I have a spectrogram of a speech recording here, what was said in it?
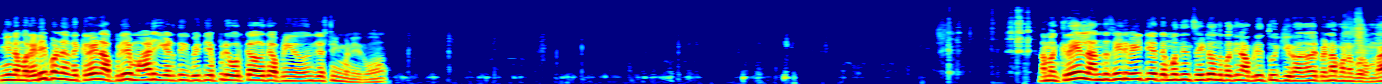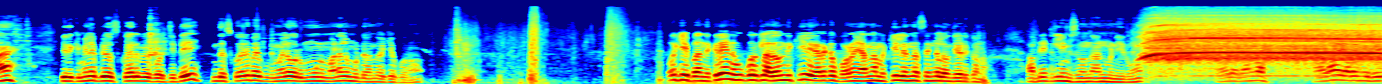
இனி நம்ம ரெடி பண்ண இந்த கிரேன் அப்படியே மாடிக்கு இடத்துக்கு போய் எப்படி ஒர்க் ஆகுது அப்படிங்கிறது வந்து டெஸ்டிங் பண்ணிடுவோம். நம்ம கிரேனில் அந்த சைடு வெயிட் ஏற்றும் இந்த சைடு வந்து பார்த்தீங்கன்னா அப்படியே தூக்கிடும் அதனால் இப்போ என்ன பண்ண போகிறோம்னா இதுக்கு மேலே இப்படி ஒரு ஸ்கொயர் பைப் வச்சுட்டு இந்த ஸ்கொயர் பைப்புக்கு மேலே ஒரு மூணு மணல் மூட்டை வந்து வைக்க போகிறோம் ஓகே இப்போ அந்த கிரேன் ஊக்கு இருக்குல்ல அதை வந்து கீழே இறக்க போகிறோம் ஏன்னா நம்ம கீழே இருந்தால் செங்கல் வந்து எடுக்கணும். அப்படியே ட்ரில்லிங் மிஷின் வந்து ஆன் பண்ணிடுவோம். அவ்வளோதாங்க நல்லா இறங்குது.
